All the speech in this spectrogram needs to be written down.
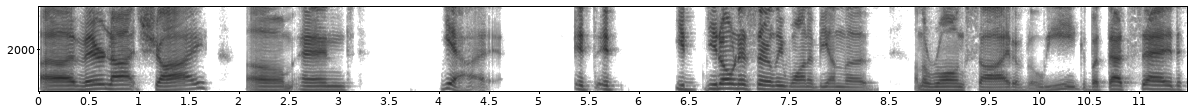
Uh, they're not shy, um, and yeah, it it you you don't necessarily want to be on the on the wrong side of the league. But that said,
